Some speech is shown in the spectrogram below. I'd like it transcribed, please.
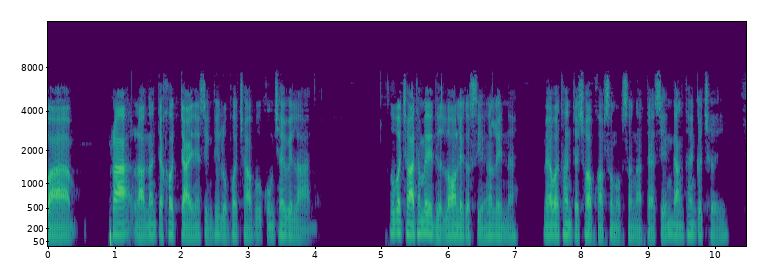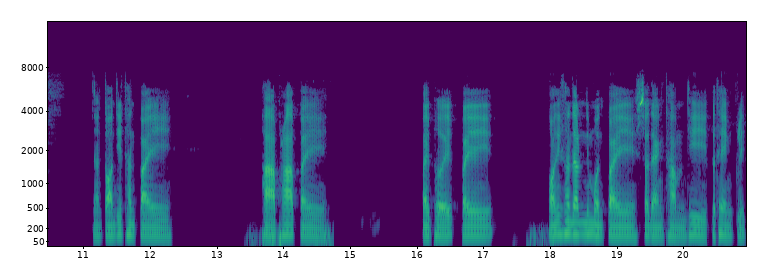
กว่าพระเหล่านั้นจะเข้าใจในสิ่งที่หลวงพ่อชาพูดคงใช้เวลาหลวงพ่อชาท่านไม่ได้เดือดร้อนเลยกับเสียงนั่นเลยนะแม้ว่าท่านจะชอบความสงบสงัด แต่เสียงดังท่านก็เฉยนะตอนที่ท่านไปพาพระไป ไปเผยไป ตอนที่ท่านได้นิมนต์ไปแสดงธรรมที่ประเทศอังกฤษ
